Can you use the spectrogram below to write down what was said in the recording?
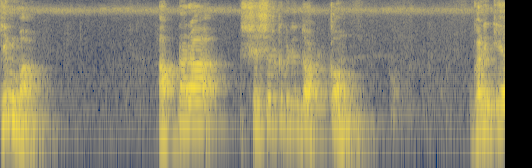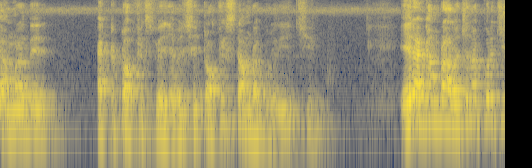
কিংবা আপনারা শেষের কবিতা ডট কম, ওখানে গিয়ে আমাদের একটা টপিক্স পেয়ে যাবেন। সেই টপিক্সটা আমরা করে দিচ্ছি এর আগে আমরা আলোচনা করেছি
